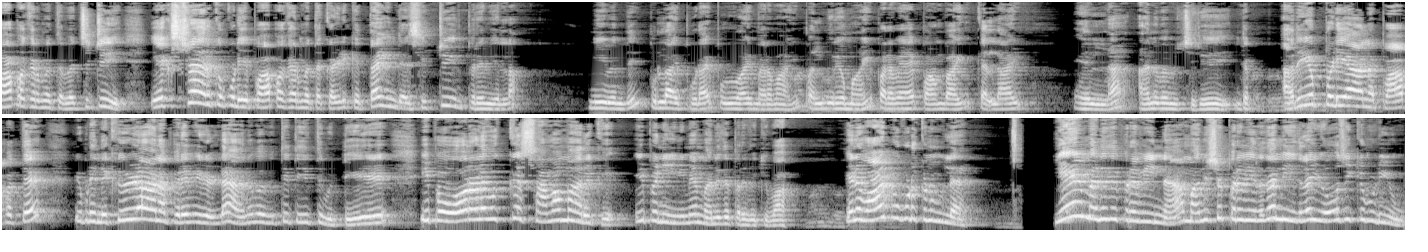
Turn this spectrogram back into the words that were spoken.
பாபகர்மத்தை வச்சுட்டு எக்ஸ்ட்ரா இருக்கக்கூடிய பாபகர்மத்தை கழிக்கத்தான் இந்த சிற்றுயிர் பிறவியெல்லாம் நீ வந்து புல்லாய் புடாய் புழுவாய் மரமாகி பல்விரமாகி பறவையாய் பாம்பாகி கல்லாய் எல்லாம் அனுபவிச்சிரு. இந்த அதிகப்படியான பாபத்தை இப்படி இந்த கீழான பிறவிகளில் அனுபவித்து தீர்த்து விட்டு இப்போ ஓரளவுக்கு சமமாக இருக்குது இப்போ நீ இனிமேல் மனித பிறவிக்கு வா. ஏன்னா வாய்ப்பு கொடுக்கணும்ல? ஏன் மனித பிறவின்னா மனுஷ பிறவியில் தான் நீ இதெல்லாம் யோசிக்க முடியும்.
